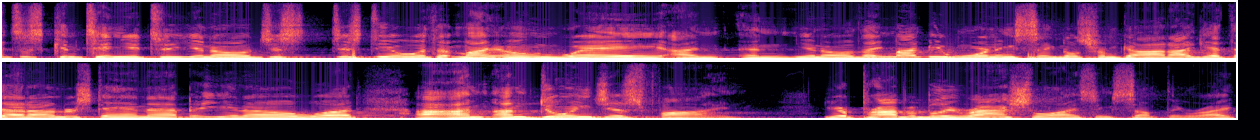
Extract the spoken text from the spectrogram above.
just continue to, you know, just, just deal with it my own way. And, and, you know, they might be warning signals from God. I get that. I understand that. But you know what? I'm, I'm doing just fine. You're probably rationalizing something, right?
